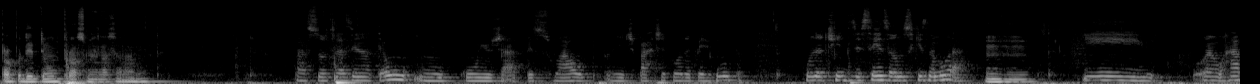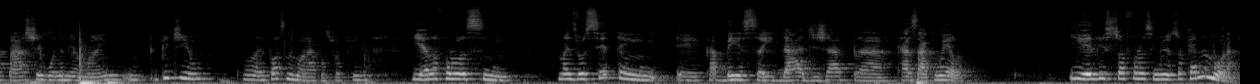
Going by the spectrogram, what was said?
para poder ter um próximo relacionamento. Pastor, trazendo até um, um cunho já pessoal, a gente partir para outra pergunta. Quando eu tinha 16 anos, quis namorar. Uhum. E o rapaz chegou na minha mãe e pediu: Eu posso namorar com sua filha? E ela falou assim: Mas você tem é, cabeça e idade já para casar com ela? E ele só falou assim: Eu só quero namorar.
